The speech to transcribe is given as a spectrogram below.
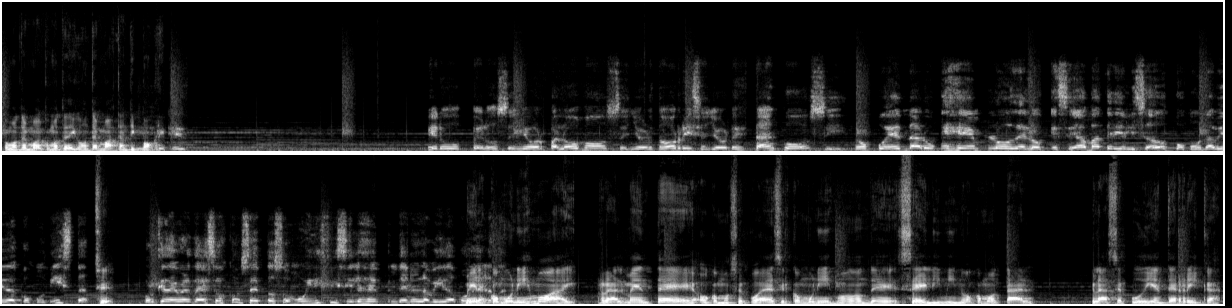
Como te, como te digo, es un tema bastante hipócrita. Pero, pero, señor Palomo, señor Norris, señor Estanco, si nos pueden dar un ejemplo de lo que se ha materializado como una vida comunista. Sí. Porque de verdad esos conceptos son muy difíciles de entender en la vida Mira, moderna. comunismo hay. Realmente, o como se puede decir comunismo, donde se eliminó como tal clase pudiente rica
